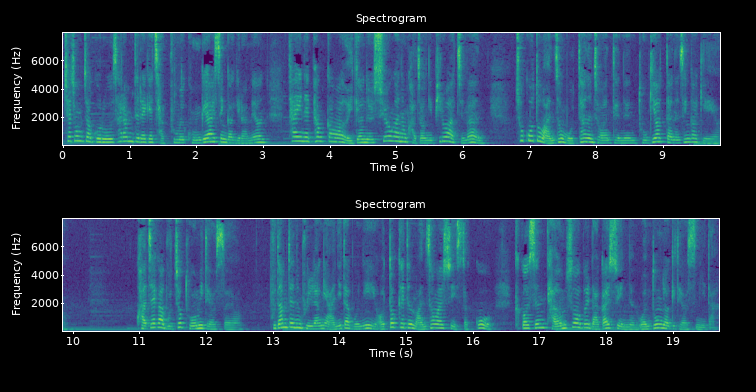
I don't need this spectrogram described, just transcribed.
최종적으로 사람들에게 작품을 공개할 생각이라면 타인의 평가와 의견을 수용하는 과정이 필요하지만 초고도 완성 못하는 저한테는 독이었다는 생각이에요. 과제가 무척 도움이 되었어요. 부담되는 분량이 아니다 보니 어떻게든 완성할 수 있었고 그것은 다음 수업을 나갈 수 있는 원동력이 되었습니다.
